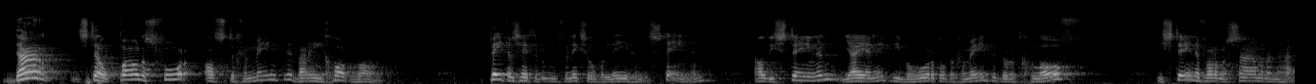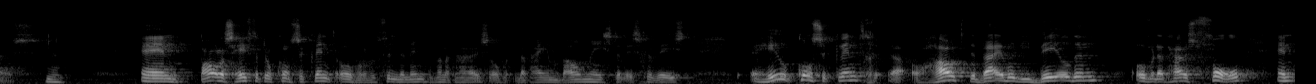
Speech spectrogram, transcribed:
Daar stelt Paulus voor als de gemeente waarin God woont. Petrus heeft het ook niet voor niks over levende stenen. Al die stenen, jij en ik, die behoren tot de gemeente door het geloof. Die stenen vormen samen een huis. Ja. En Paulus heeft het ook consequent over de fundamenten van het huis, over dat hij een bouwmeester is geweest. Heel consequent uh, houdt de Bijbel die beelden over dat huis vol. En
